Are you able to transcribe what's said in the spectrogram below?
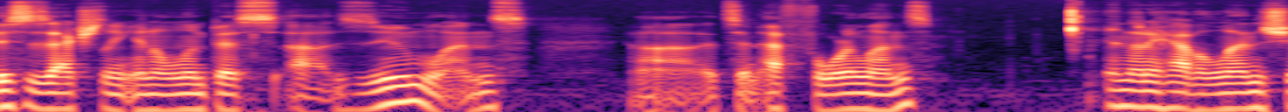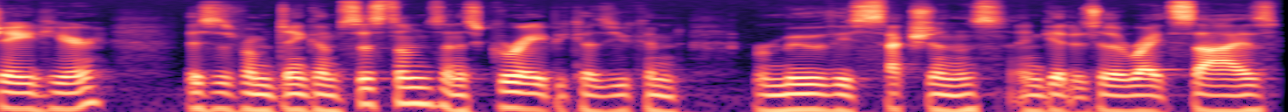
This is actually an Olympus uh, zoom lens. Uh, it's an f4 lens. And then I have a lens shade here. This is from Dinkum Systems, and it's great because you can remove these sections and get it to the right size.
